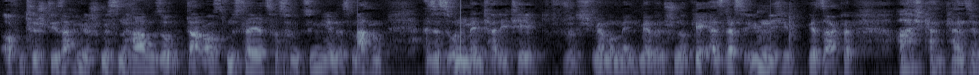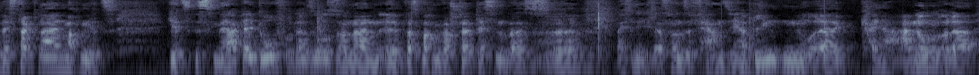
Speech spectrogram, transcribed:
auf den Tisch die Sachen geschmissen haben, so daraus müsste jetzt was Funktionierendes machen. Also so eine Mentalität würde ich mir im Moment mehr wünschen. Okay, also dass eben nicht gesagt wird, oh, ich kann keinen Silvesterklein machen, jetzt, jetzt ist Merkel doof oder so, sondern äh, was machen wir stattdessen? Was, äh, weiß nicht, lassen wir unsere Fernseher blinken oder keine Ahnung oder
